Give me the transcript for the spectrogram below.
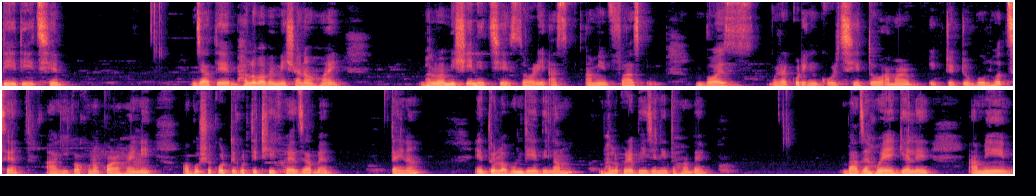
দিয়ে দিয়েছি। যাতে ভালোভাবে মেশানো হয়। ভালোভাবে মিশিয়ে নিচ্ছি, সরি, আজ আমি ফার্স্ট ভয়েস রেকর্ডিং করছি, তো আমার একটু একটু ভুল হচ্ছে। আগে কখনো করা হয়নি। অবশ্য করতে করতে ঠিক হয়ে যাবে, তাই না? এই তো লবণ দিয়ে দিলাম, ভালো করে ভেজে নিতে হবে। ভাজা হয়ে গেলে আমি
